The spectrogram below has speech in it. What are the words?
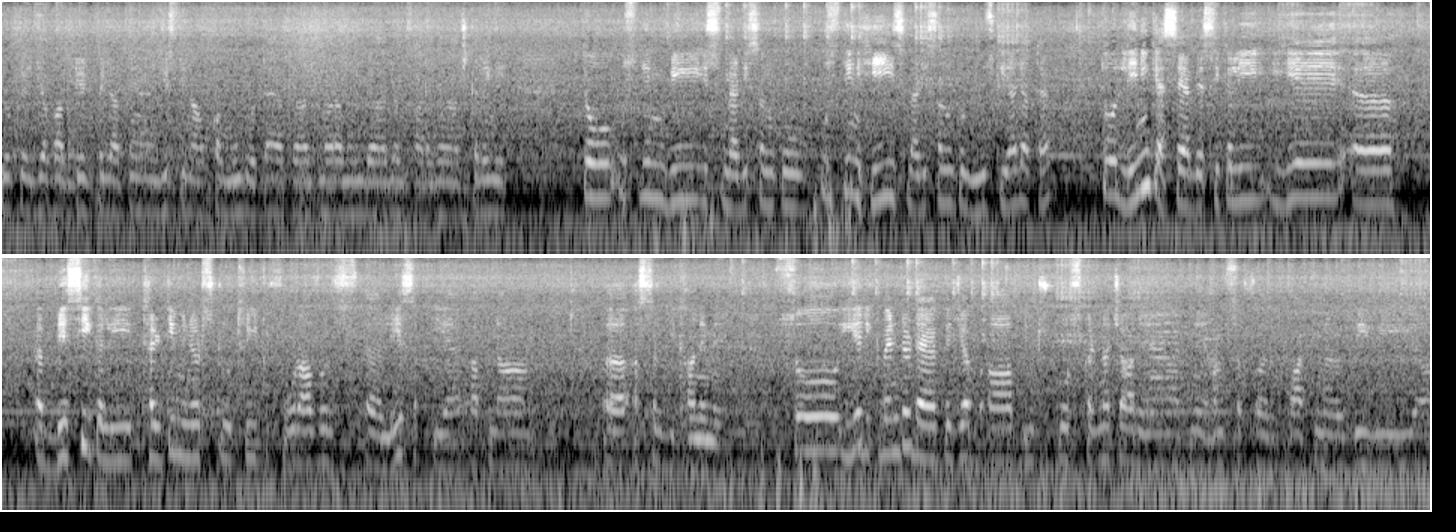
जो कि जब आप डेट पे जाते हैं जिस दिन आपका मूड होता है कि आज हमारा मूड है आज हम सारे दिन आज करेंगे तो उस दिन भी इस मेडिसन को उस दिन ही इस मेडिसन को यूज़ किया जाता है। तो लेनी कैसे है? बेसिकली ये basically thirty minutes to three to four hours ले सकती है अपना असर दिखाने में। सो so, ये रिकमेंडेड है कि जब आप इंटरकोर्स करना चाह रहे हैं अपने हम सफ़र पार्टनर बीवी या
